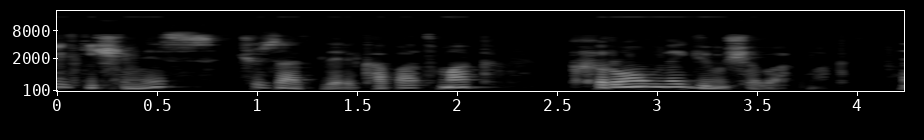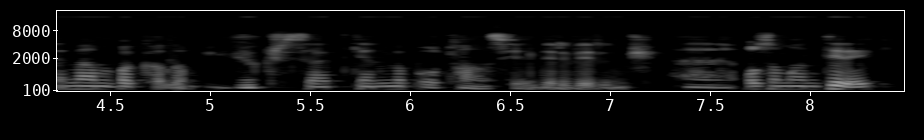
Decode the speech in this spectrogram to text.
İlk işimiz çözeltileri kapatmak, krom ve gümüşe bakmak. Hemen bakalım yükseltgenme potansiyelleri verilmiş. He, o zaman direkt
